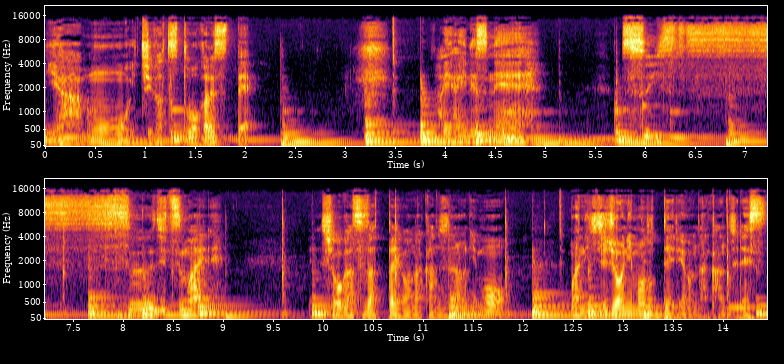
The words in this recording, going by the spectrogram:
いやもう1月10日ですって。早いですね。つい数日前正月だったような感じなのにも、まあ、日常に戻っているような感じです。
